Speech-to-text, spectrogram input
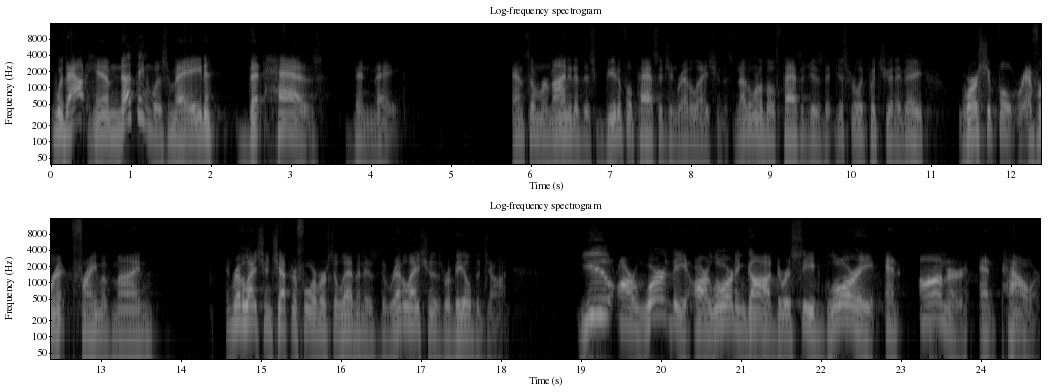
Without him, nothing was made that has been made. And so I'm reminded of this beautiful passage in Revelation. It's another one of those passages that just really puts you in a very worshipful, reverent frame of mind. In Revelation chapter 4, verse 11, is the revelation is revealed to John. You are worthy, our Lord and God, to receive glory and honor and power.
